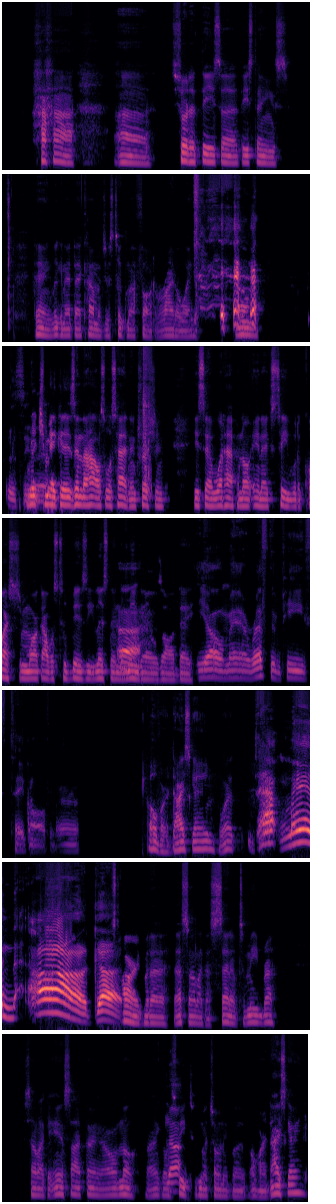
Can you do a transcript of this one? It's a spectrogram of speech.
haha, uh, sure that these uh, these things. Dang, looking at that comment just took my thought right away. Um, Rich man. Maker is in the house. What's happening, Trishan? He said, "What happened on NXT?" with a question mark. I was too busy listening to Ah. Migos all day. Yo, man, rest in peace. Takeoff, man. Over a dice game. What? That man, that- ah, God. Sorry, but uh, that sounds like a setup to me, bruh. Sound like an inside thing. I don't know. I ain't gonna Nah. speak too much on it, but over a dice game,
